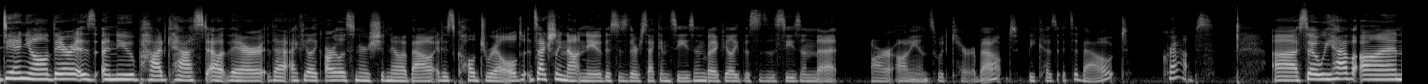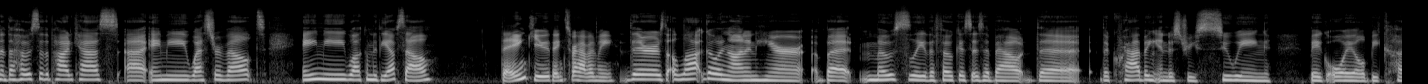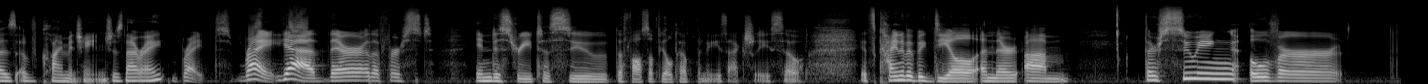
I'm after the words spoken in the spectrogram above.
Daniel, there is a new podcast out there that I feel like our listeners should know about. It is called Drilled. It's actually not new. This is their second season, but I feel like this is the season that our audience would care about because it's about crabs. Uh, so we have on the host of the podcast, uh, Amy Westervelt. Amy, welcome to the Upsell. Thank you. Thanks for having me. There's a lot going on in here, but mostly the focus is about the the crabbing industry suing big oil because of climate change. Is that right? Right. Right. Yeah, they're the first industry to sue the fossil fuel companies actually. So it's kind of a big deal and they're um, they're suing over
